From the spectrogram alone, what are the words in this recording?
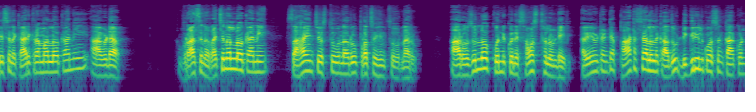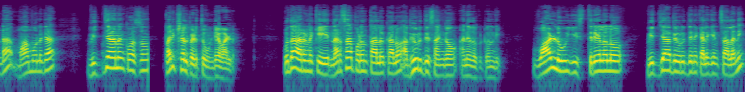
చేసిన కార్యక్రమాల్లో కానీ ఆవిడ వ్రాసిన రచనల్లో కానీ సహాయం చేస్తూ ఉన్నారు ప్రోత్సహిస్తూ ఉన్నారు. ఆ రోజుల్లో కొన్ని కొన్ని సంస్థలు ఉండేవి అవేమిటంటే పాఠశాలలు కాదు డిగ్రీల కోసం కాకుండా మామూలుగా విజ్ఞానం కోసం పరీక్షలు పెడుతూ ఉండేవాళ్ళు. ఉదాహరణకి నరసాపురం తాలూకాలో అభివృద్ధి సంఘం అనేది ఒకటి ఉంది వాళ్ళు ఈ స్త్రీలలో విద్యాభివృద్ధిని కలిగించాలని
